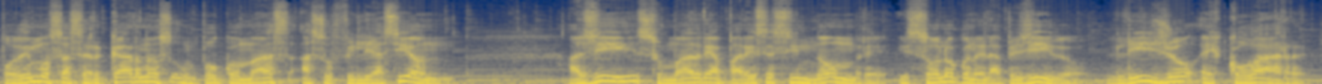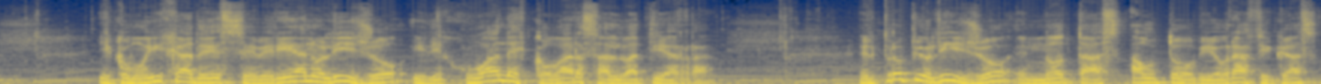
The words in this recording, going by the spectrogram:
podemos acercarnos un poco más a su filiación, Allí su madre aparece sin nombre y solo con el apellido, Lillo Escobar, y como hija de Severiano Lillo y de Juan Escobar Salvatierra. El propio Lillo, en notas autobiográficas,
